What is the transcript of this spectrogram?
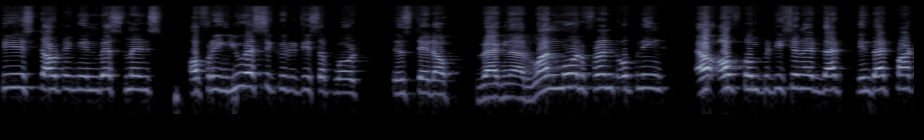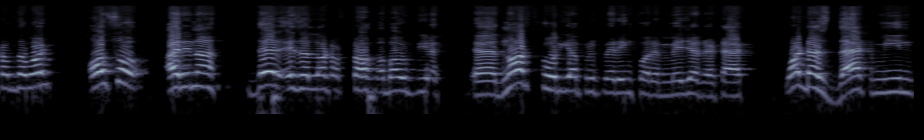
He is touting investments, offering U.S. security support instead of Wagner. One more front opening uh, of competition at that in that part of the world. Also, Irina, there is a lot of talk about the uh, North Korea preparing for a major attack. What does that mean?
